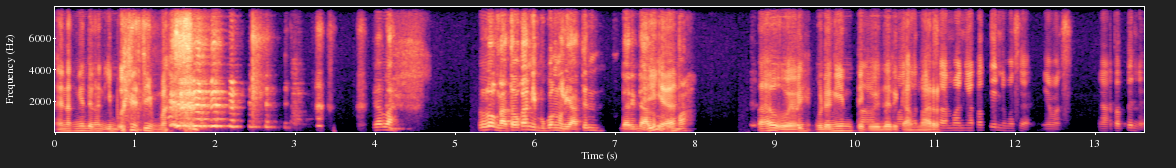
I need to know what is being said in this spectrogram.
enaknya dengan ibunya Dimas. Yalah. Lo nggak tahu kan ibu gua ngeliatin dari dalam Iya. rumah. Tahu weh, udah ngintip weh dari Sama- kamar. Sama nyatetin ya mas ya? Iya mas. Nyatetin ya?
